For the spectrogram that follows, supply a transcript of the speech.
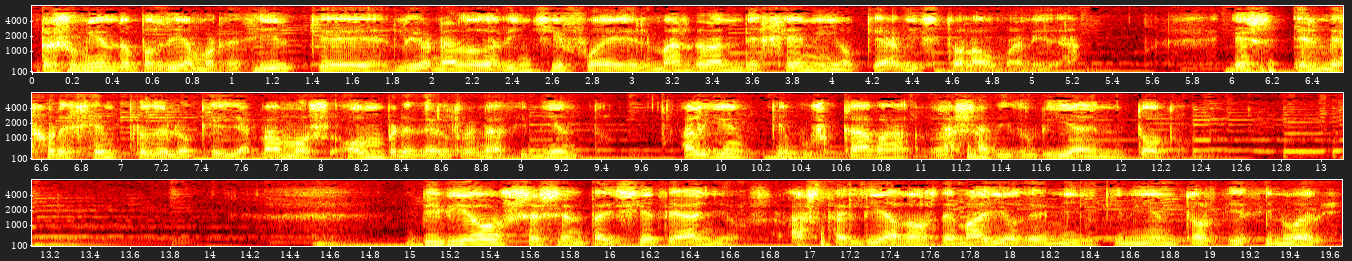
Resumiendo, podríamos decir que Leonardo da Vinci fue el más grande genio que ha visto la humanidad. Es el mejor ejemplo de lo que llamamos hombre del Renacimiento, alguien que buscaba la sabiduría en todo. Vivió 67 años, hasta el día 2 de mayo de 1519.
